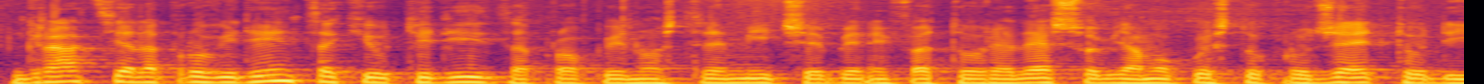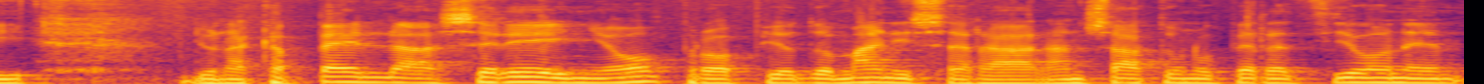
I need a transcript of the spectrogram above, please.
grazie alla provvidenza che utilizza proprio i nostri amici e benefattori. Adesso abbiamo questo progetto di, di una cappella a Seregno, proprio domani sarà lanciata un'operazione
